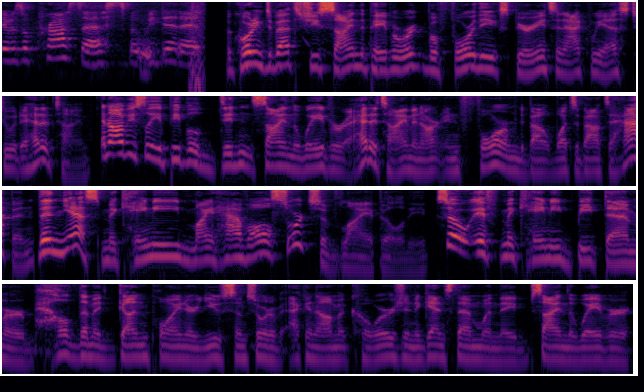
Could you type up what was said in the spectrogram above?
It was a process, but we did it. According to Beth, she signed the paperwork before the experience and acquiesced to it ahead of time. And obviously, if people didn't sign the waiver ahead of time and aren't informed about what's about to happen, then yes, McKamey might have all sorts of liability. So if McKamey beat them or held them at gunpoint or used some sort of economic coercion against them when they signed the waiver,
